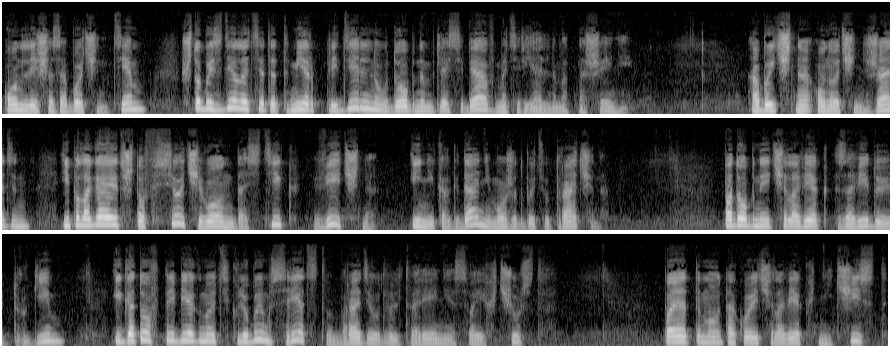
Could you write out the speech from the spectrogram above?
Он лишь озабочен тем, чтобы сделать этот мир предельно удобным для себя в материальном отношении. Обычно он очень жаден и полагает, что все, чего он достиг, вечно и никогда не может быть утрачено. Подобный человек завидует другим и готов прибегнуть к любым средствам ради удовлетворения своих чувств. Поэтому такой человек нечист,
